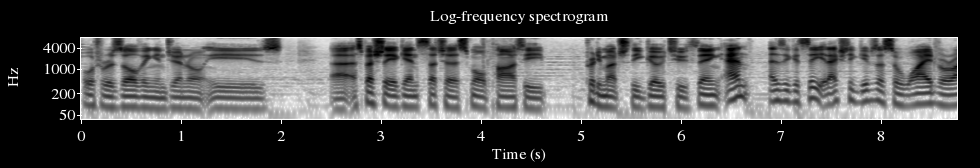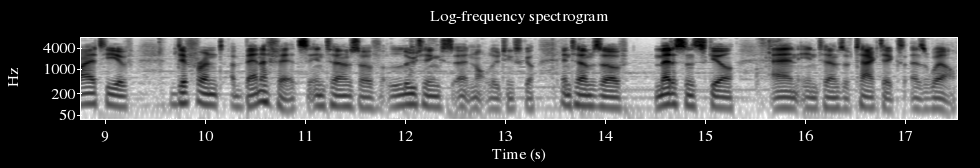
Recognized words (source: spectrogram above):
auto-resolving in general is, uh, especially against such a small party, pretty much the go-to thing. And as you can see, it actually gives us a wide variety of different benefits in terms of looting, uh, not looting skill, in terms of medicine skill, and in terms of tactics as well.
